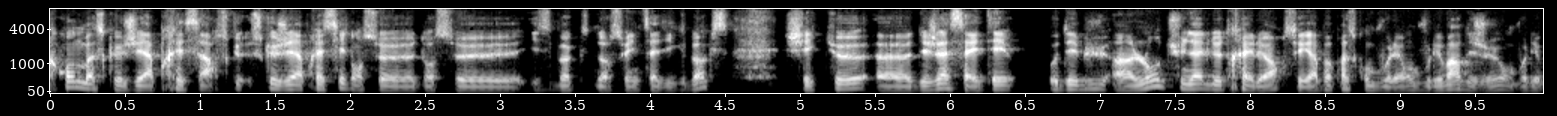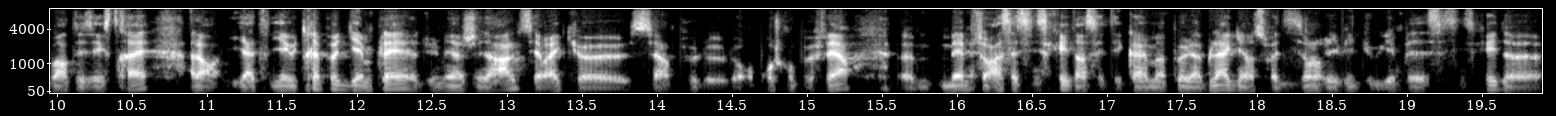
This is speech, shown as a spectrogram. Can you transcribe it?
Par contre, moi, ce que j'ai apprécié, ce que, j'ai apprécié dans ce, dans ce Xbox, dans ce Inside Xbox, c'est que euh, déjà, ça a été au début un long tunnel de trailer. C'est à peu près ce qu'on voulait. On voulait voir des jeux, on voulait voir des extraits. Alors, il y a, eu très peu de gameplay d'une manière générale. C'est vrai que c'est un peu le, reproche qu'on peut faire. Euh, même sur Assassin's Creed, hein, c'était quand même un peu la blague, hein, soi-disant le reveal du gameplay d'Assassin's Creed. Euh,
